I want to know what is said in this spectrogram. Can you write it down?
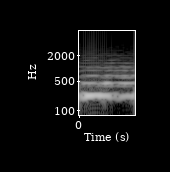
Mm-hmm.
